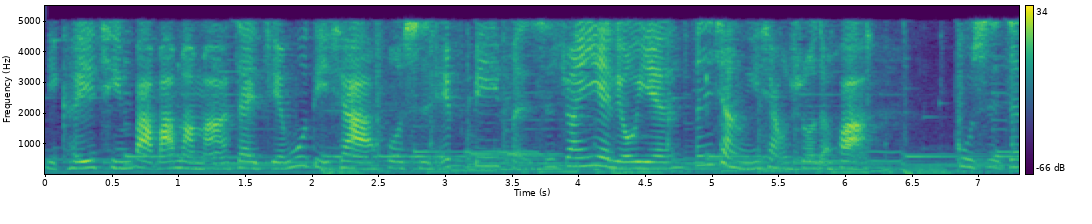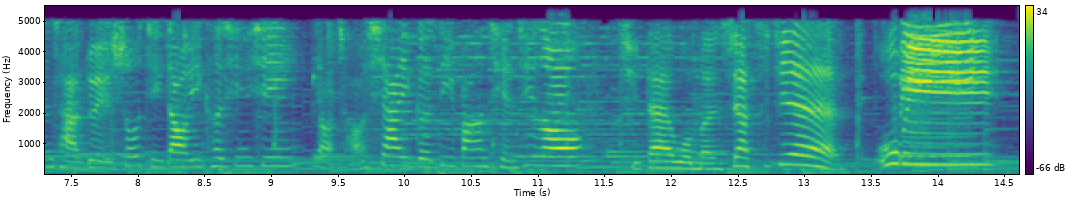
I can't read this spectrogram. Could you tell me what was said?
你可以请爸爸妈妈在节目底下或是 FB 粉丝专业留言，分享你想说的话。故事侦查队收集到一颗星星，要朝下一个地方前进喽！期待我们下次见，无比。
